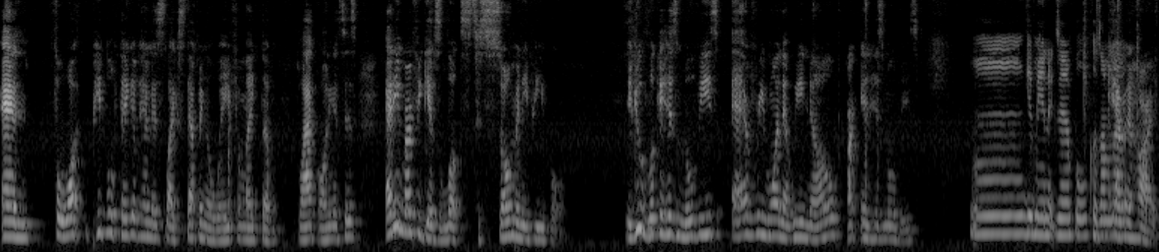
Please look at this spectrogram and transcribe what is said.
and for what people think of him as like stepping away from like the black audiences eddie murphy gives looks to so many people if you look at his movies everyone that we know are in his movies Mm, give me an example, because I'm kevin not. hart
